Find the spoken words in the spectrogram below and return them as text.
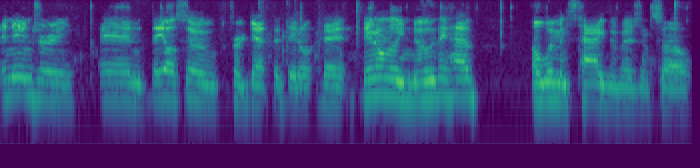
an injury, and they also forget that they don't they, they don't really know they have a women's tag division, so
